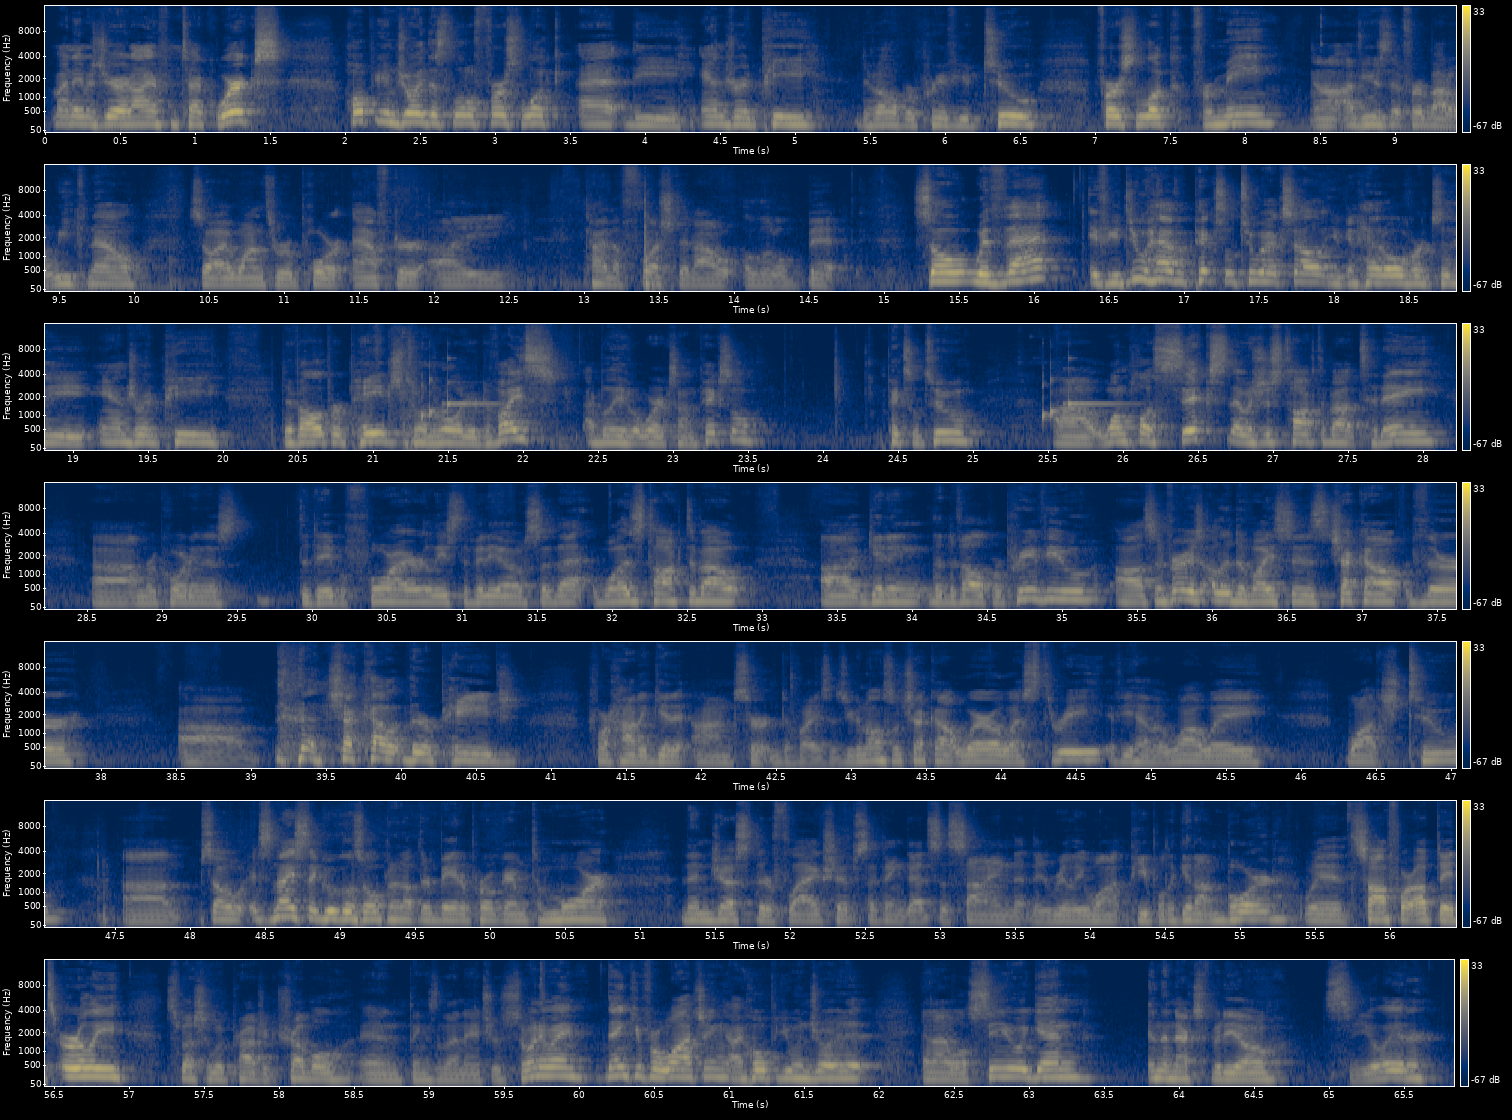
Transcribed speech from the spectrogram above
my name is Jared Iyer from TechWorkz. Hope you enjoyed this little first look at the Android P Developer Preview 2. First look for me. Uh, I've used it for about a week now, so I wanted to report after I kind of fleshed it out a little bit. So with that, if you do have a Pixel 2 XL, you can head over to the Android P developer page to enroll your device. I believe it works on Pixel, Pixel 2, uh, OnePlus 6 that was just talked about today. Uh, I'm recording this the day before I released the video, so that was talked about. Uh, getting the developer preview, uh, some various other devices. Check out their um, check out their page for how to get it on certain devices. You can also check out Wear OS 3 if you have a Huawei Watch 2. Um, so it's nice that Google's opening up their beta program to more than just their flagships. I think that's a sign that they really want people to get on board with software updates early, especially with Project Treble and things of that nature. So anyway, thank you for watching. I hope you enjoyed it, and I will see you again in the next video. See you later.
